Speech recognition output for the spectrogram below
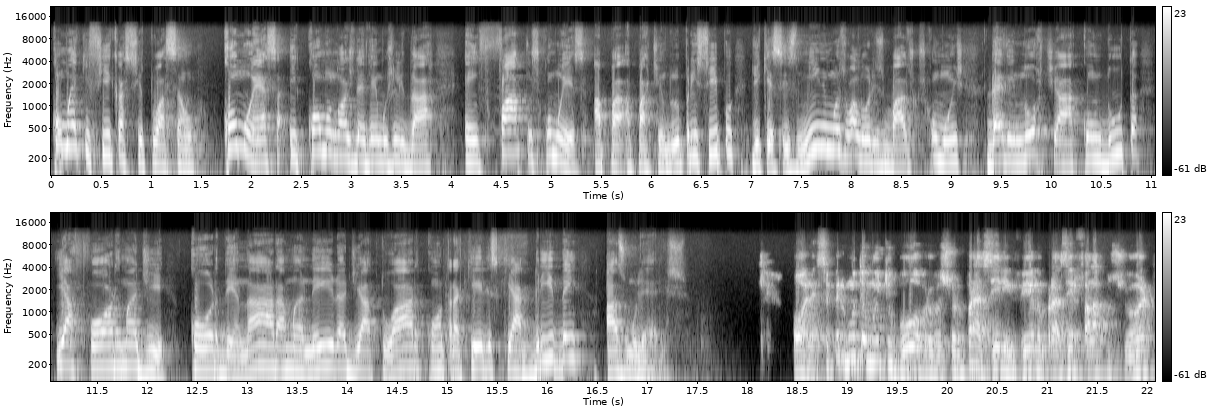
Como é que fica a situação como essa e como nós devemos lidar em fatos como esse, a partir do princípio de que esses mínimos valores básicos comuns devem nortear a conduta e a forma de coordenar a maneira de atuar contra aqueles que agridem as mulheres. Olha, essa pergunta é muito boa, professor. Prazer em vê-lo, prazer falar com o senhor.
